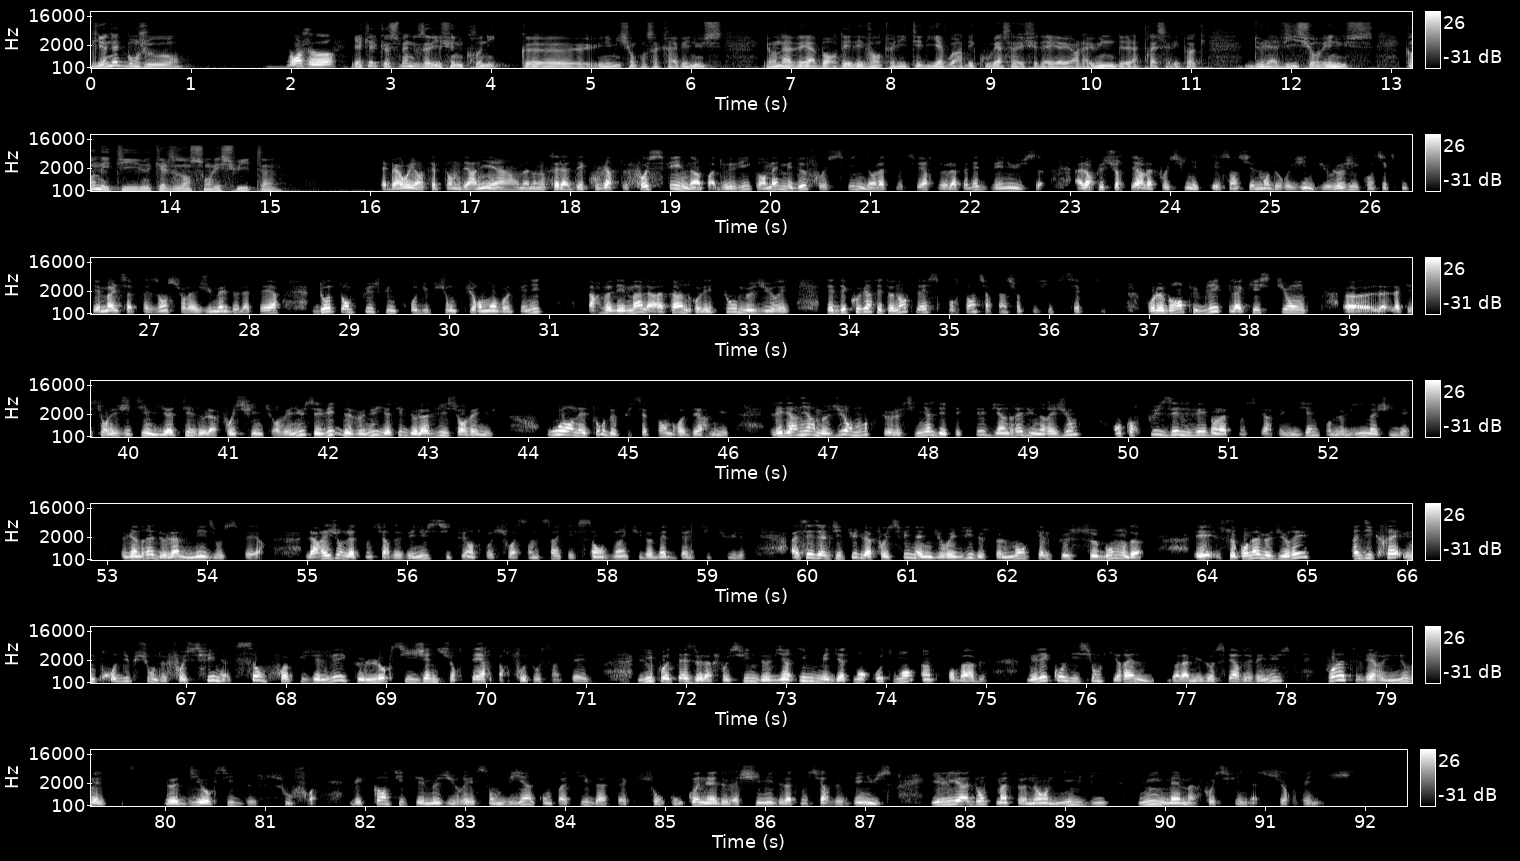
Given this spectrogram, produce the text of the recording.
Lionel, bonjour. Bonjour. Il y a quelques semaines, vous aviez fait une chronique, euh, une émission consacrée à Vénus, et on avait abordé l'éventualité d'y avoir découvert, ça avait fait d'ailleurs la une de la presse à l'époque, de la vie sur Vénus. Qu'en est-il? Quelles en sont les suites? Eh bien oui, en septembre dernier, hein, on annonçait la découverte de phosphine, hein, pas de vie quand même, mais de phosphine dans l'atmosphère de la planète Vénus. Alors que sur Terre, la phosphine est essentiellement d'origine biologique, on s'expliquait mal sa présence sur la jumelle de la Terre, d'autant plus qu'une production purement volcanique parvenait mal à atteindre les taux mesurés. Cette découverte étonnante laisse pourtant certains scientifiques sceptiques. Pour le grand public, la question, euh, la question légitime y a-t-il de la phosphine sur Vénus est vite devenue y a-t-il de la vie sur Vénus? Où en est-on depuis septembre dernier? Les dernières mesures montrent que le signal détecté viendrait d'une région encore plus élevée dans l'atmosphère vénusienne qu'on ne l'imaginait. Ça viendrait de la mésosphère. La région de l'atmosphère de Vénus située entre 65 et 120 km d'altitude. À ces altitudes, la phosphine a une durée de vie de seulement quelques secondes. Et ce qu'on a mesuré, indiquerait une production de phosphine 100 fois plus élevée que l'oxygène sur Terre par photosynthèse. L'hypothèse de la phosphine devient immédiatement hautement improbable. Mais les conditions qui règnent dans la mésosphère de Vénus pointent vers une nouvelle piste, le dioxyde de soufre. Les quantités mesurées sont bien compatibles avec ce qu'on connaît de la chimie de l'atmosphère de Vénus. Il y a donc maintenant ni vie, ni même phosphine sur Vénus.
